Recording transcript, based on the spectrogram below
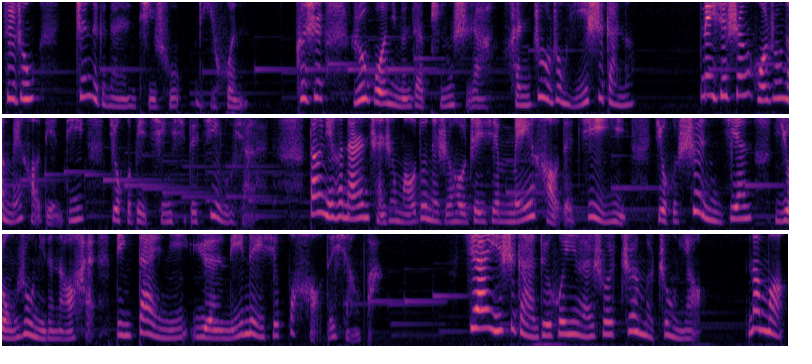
最终真的跟男人提出离婚。可是，如果你们在平时啊很注重仪式感呢？那些生活中的美好点滴就会被清晰地记录下来。当你和男人产生矛盾的时候，这些美好的记忆就会瞬间涌入你的脑海，并带你远离那些不好的想法。既然仪式感对婚姻来说这么重要，那么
